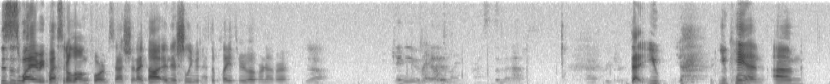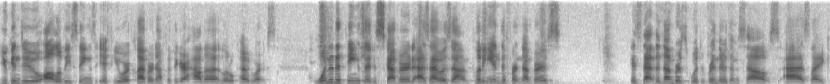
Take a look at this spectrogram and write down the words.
This is why I requested a long form session. I thought initially we'd have to play through over and over. Yeah, Can you I edit the the process. maps? That you, you can. Um, you can do all of these things if you are clever enough to figure out how the little code works. One of the things I discovered as I was um, putting in different numbers is that the numbers would render themselves as like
